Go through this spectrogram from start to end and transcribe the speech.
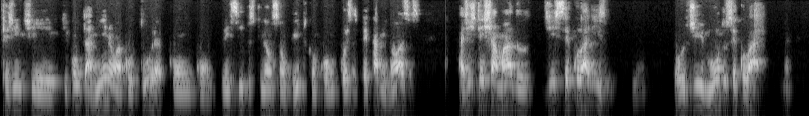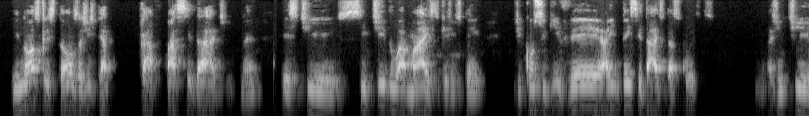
que a gente que contaminam a cultura com, com princípios que não são bíblicos, com coisas pecaminosas, a gente tem chamado de secularismo, né? ou de mundo secular. Né? E nós cristãos, a gente tem a capacidade, né? este sentido a mais que a gente tem de conseguir ver a intensidade das coisas. A gente,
